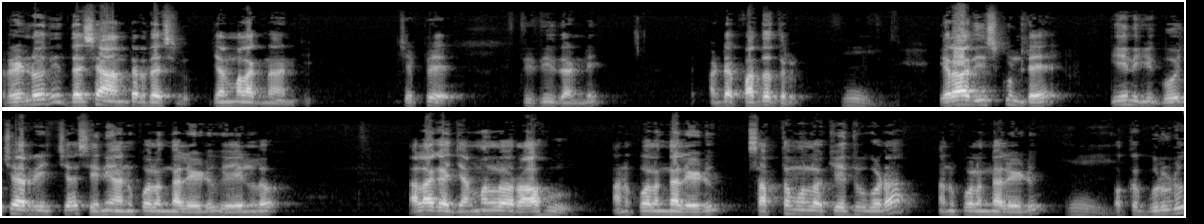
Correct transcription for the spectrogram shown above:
రెండోది దశ అంతర్దశలు జన్మలగ్నానికి చెప్పే స్థితి ఇదండి. అంటే పద్ధతులు. ఇలా తీసుకుంటే ఈయనకి గోచార రీత్యా శని అనుకూలంగా లేడు వేయంలో అలాగే జన్మంలో రాహు అనుకూలంగా లేడు. సప్తమంలో కేతు కూడా అనుకూలంగా లేడు. ఒక గురుడు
